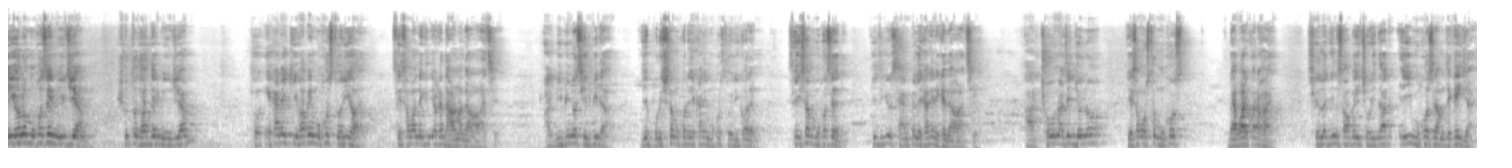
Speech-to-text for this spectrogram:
এই হলো মুখোশের মিউজিয়াম, সূত্রধরদের মিউজিয়াম। তো এখানে কীভাবে মুখোশ তৈরি হয়, সেই সম্বন্ধে কিন্তু একটা ধারণা দেওয়া আছে। আর বিভিন্ন শিল্পীরা যে পরিশ্রম করে এখানে মুখোশ তৈরি করেন, সেই সব মুখোশের কিছু কিছু স্যাম্পেল এখানে রেখে দেওয়া আছে। আর ছৌ নাচের জন্য যে সমস্ত মুখোশ ব্যবহার করা হয়, সেগুলো কিন্তু সব এই চড়িদার এই মুখোশ গ্রাম থেকেই যায়।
